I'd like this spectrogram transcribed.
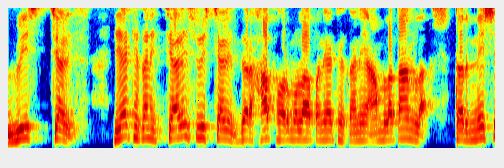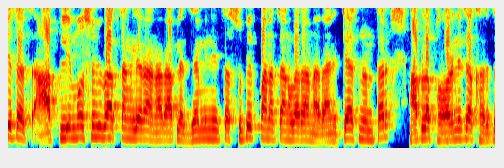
वीस चाळीस. या ठिकाणी चाळीस वीस चाळीस जर हा फॉर्म्युला आपण या ठिकाणी अंमलात आणला तर निश्चितच आपली मोसमी बाग चांगली राहणार आपल्या जमिनीचा सुपीकपणा चांगला राहणार आणि त्याचनंतर आपला फवारणीचा खर्च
